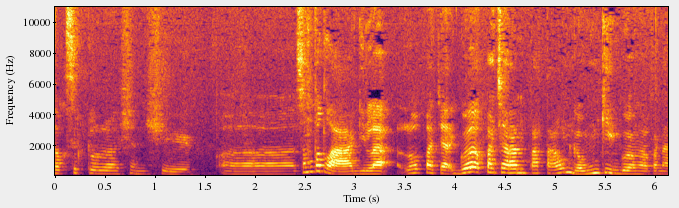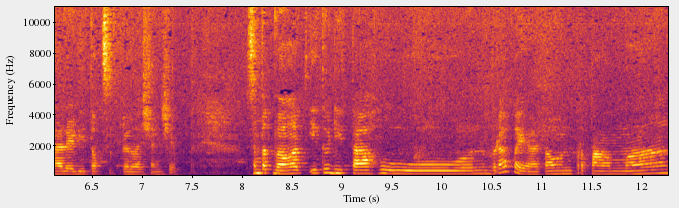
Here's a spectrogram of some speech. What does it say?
Toxic relationship Eh, sempet lah gila. Lo pacar gue pacaran 4 tahun gak mungkin gue nggak pernah ada di toxic relationship. Sempet banget itu di tahun berapa ya? Tahun pertama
